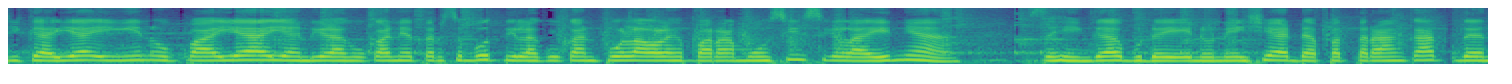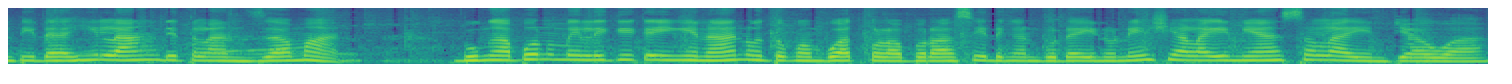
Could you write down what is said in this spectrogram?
jika ia ingin upaya yang dilakukannya tersebut dilakukan pula oleh para musisi lainnya, sehingga budaya Indonesia dapat terangkat dan tidak hilang di telan zaman. Bunga pun memiliki keinginan untuk membuat kolaborasi dengan budaya Indonesia lainnya selain Jawa.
